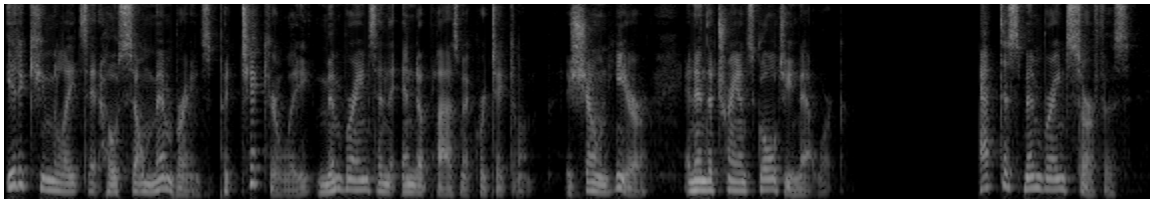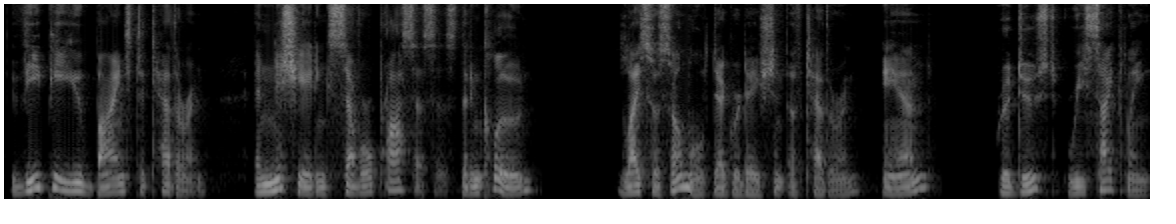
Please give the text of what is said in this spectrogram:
it accumulates at host cell membranes, particularly membranes in the endoplasmic reticulum, as shown here, and in the trans-Golgi network. At this membrane surface, VPU binds to tetherin, initiating several processes that include lysosomal degradation of tetherin and reduced recycling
